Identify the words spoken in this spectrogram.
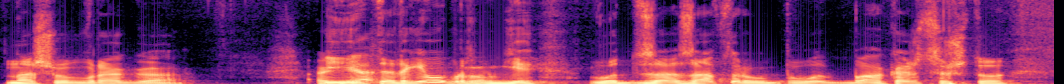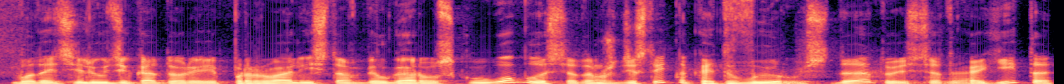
нашего врага? И я... таким образом, вот за, завтра окажется, что вот эти люди, которые прорвались там в Белгородскую область, а там же действительно какая-то вырусь, да, то есть это да. какие-то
